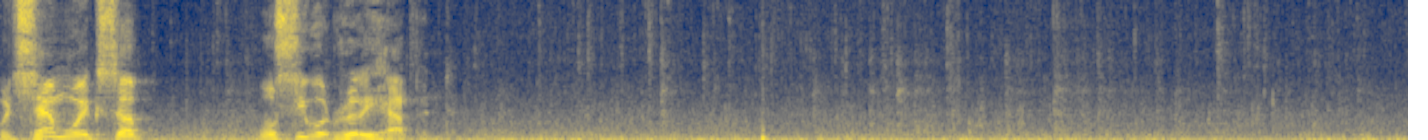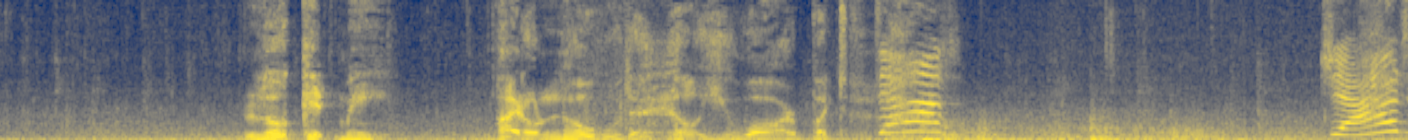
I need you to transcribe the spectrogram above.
When Sam wakes up, we'll see what really happened. Look at me. I don't know who the hell you are, but Dad! Dad?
